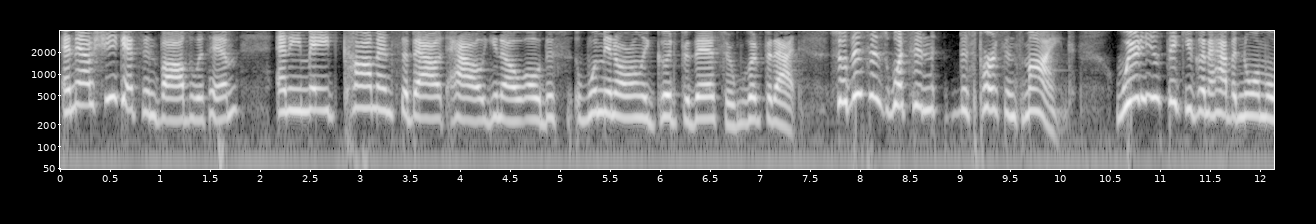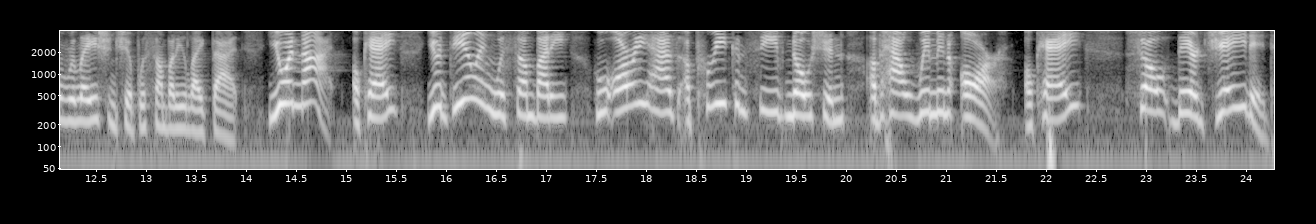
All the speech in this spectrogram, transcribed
And now she gets involved with him. And he made comments about how, you know, oh, this women are only good for this or good for that. So this is what's in this person's mind. Where do you think you're going to have a normal relationship with somebody like that? You are not, okay? You're dealing with somebody who already has a preconceived notion of how women are, okay? So they're jaded,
